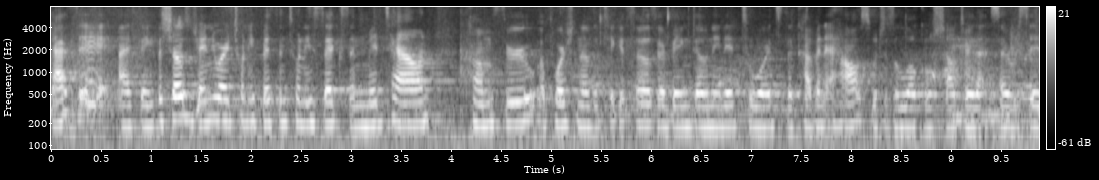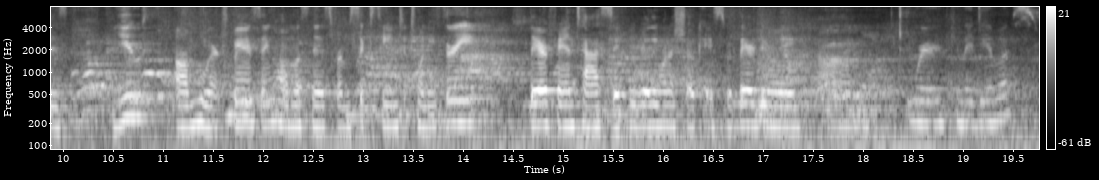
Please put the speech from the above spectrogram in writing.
that's it. I think the show's January 25th and 26th in Midtown. Come through. A portion of the ticket sales are being donated towards the Covenant House, which is a local shelter that services youth um, who are experiencing homelessness from 16 to 23. They're fantastic. We really want to showcase what they're doing. Um, Where can they DM us?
